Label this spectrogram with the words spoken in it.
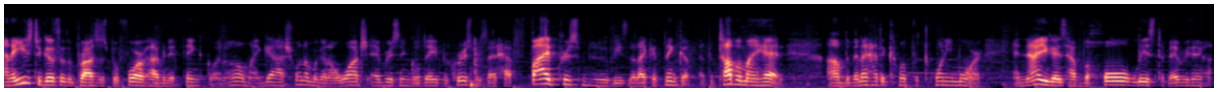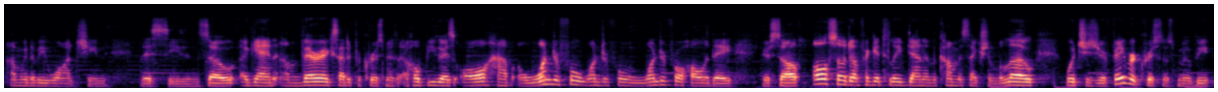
And I used to go through the process before of having to think, going, oh my gosh, what am I going to watch every single day for Christmas? I'd have five Christmas movies that I could think of at the top of my head. Um, but then I had to come up with 20 more. And now you guys have the whole list of everything I'm going to be watching this season. So again, I'm very excited for Christmas. I hope you guys all have a wonderful, wonderful, wonderful holiday yourself. Also, don't forget to leave down in the comment section below which is your favorite Christmas movie,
